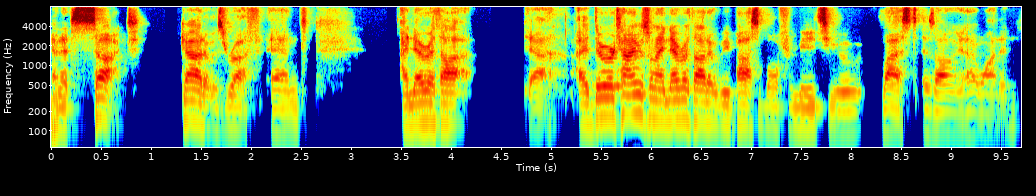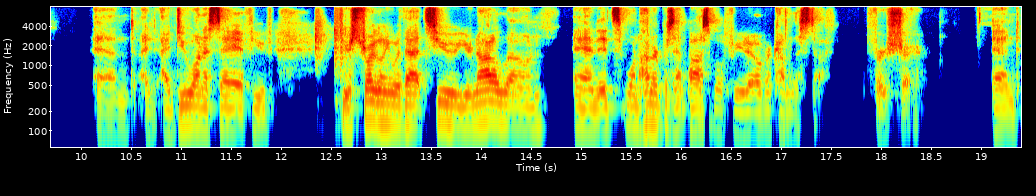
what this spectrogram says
and it sucked. God, it was rough. And I never thought, yeah, I, there were times when I never thought it would be possible for me to last as long as I wanted. And I, I do want to say, if you've, if you're struggling with that too, you're not alone and it's 100% possible for you to overcome this stuff for sure. And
